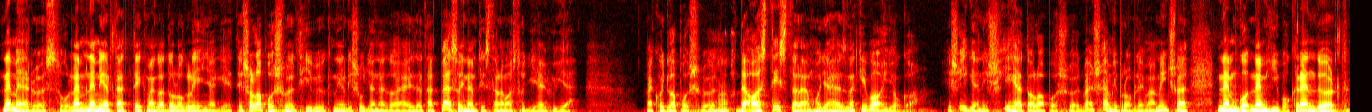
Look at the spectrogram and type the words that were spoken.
Nem erről szól, nem, nem értették meg a dolog lényegét. És a lapos földhívőknél is ugyanez a helyzet. Hát persze, hogy nem tisztelem azt, hogy ilyen hülye, meg hogy lapos föld. Uh-huh. De azt tisztelem, hogy ehhez neki van joga. És igenis, hihet a lapos földben, semmi problémám nincs vele. Nem, nem hívok rendőrt,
